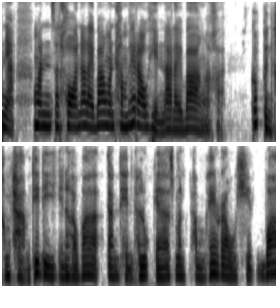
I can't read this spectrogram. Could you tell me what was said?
เนี่ยมันสะท้อนอะไรบ้างมันทำให้เราเห็นอะไรบ้างอะค่ะ ก็เป็นคำถามที่ดีนะคะว่าการเห็นทะลุแก๊สมันทำให้เราเห็นว่า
